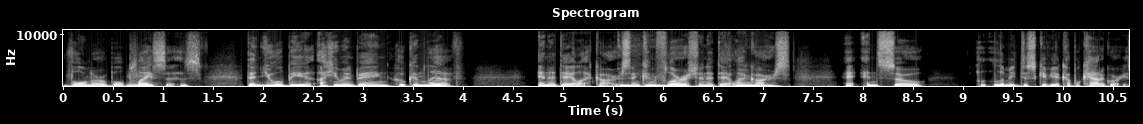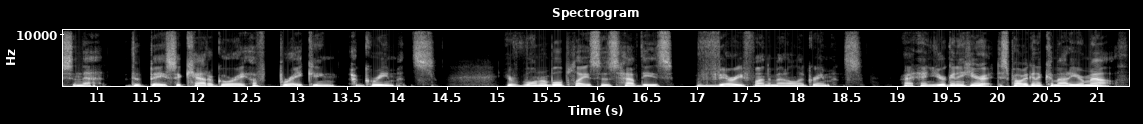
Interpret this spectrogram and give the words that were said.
vulnerable mm. places. Then you will be a human being who can live in a day like ours mm-hmm. and can mm-hmm. flourish in a day like mm. ours. And so, let me just give you a couple categories in that. The basic category of breaking agreements. Your vulnerable places have these very fundamental agreements, right? And you're going to hear it. It's probably going to come out of your mouth.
